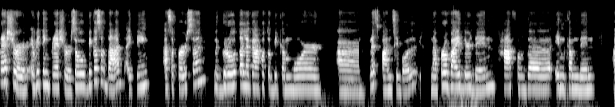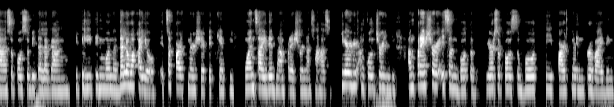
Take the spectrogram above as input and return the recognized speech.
pressure, everything pressure. So, because of that, I think, as a person, nag-grow talaga ako to become more uh, responsible na provider din, half of the income din uh, supposed to be talagang pipilitin mo na dalawa kayo. It's a partnership. It can't be one-sided na ang pressure na sa husband. Here, ang culture hindi. Ang pressure is on both of you. You're supposed to both be partner in providing.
